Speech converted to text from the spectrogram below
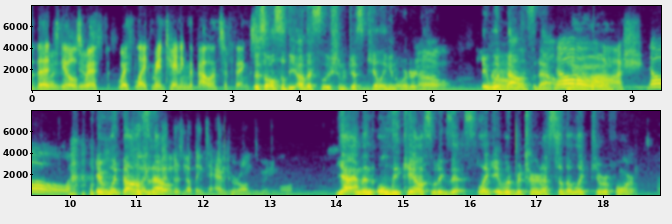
that any deals chaos? with with like maintaining the balance of things. There's also the other solution of just killing an order god. No. It would balance it out. No. Oh gosh. No. It would I feel balance like it out. Then there's nothing to anchor onto anymore. Yeah, and then only chaos would exist. Like it would return us to the like pure form. Oh.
